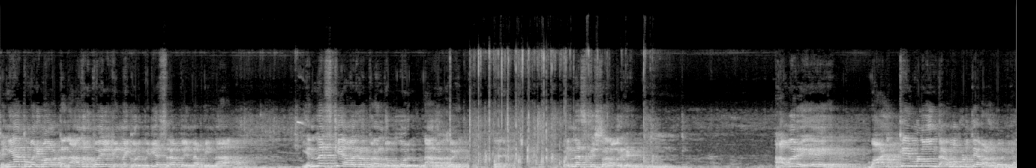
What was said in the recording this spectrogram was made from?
கன்னியாகுமரி மாவட்டம் நாகர்கோயிலுக்கு இன்னைக்கு ஒரு பெரிய சிறப்பு என்ன அப்படின்னா என்எஸ்கே அவர்கள் பிறந்த ஊர் நாகர்கோயில் சரி. என்எஸ் கிருஷ்ணன் அவர்கள். அவரு வாழ்க்கை முழுவதும் தர்மம் கொடுத்தே வாழ்ந்தவரியா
